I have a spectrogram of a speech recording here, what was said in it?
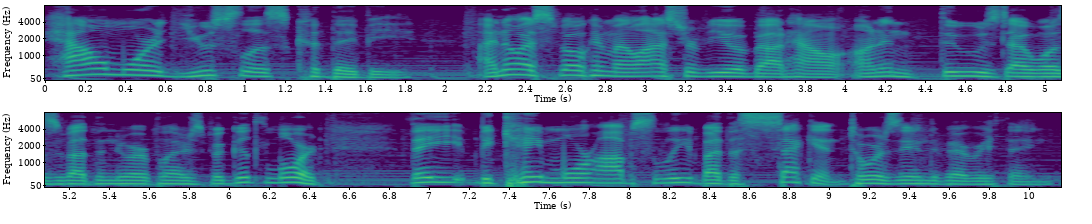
how more useless could they be? I know I spoke in my last review about how unenthused I was about the newer players, but good lord, they became more obsolete by the second towards the end of everything.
